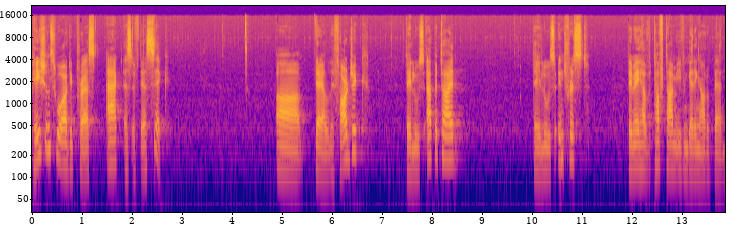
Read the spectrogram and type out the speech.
Patients who are depressed act as if they're sick. Uh, they are lethargic, they lose appetite, they lose interest, they may have a tough time even getting out of bed.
